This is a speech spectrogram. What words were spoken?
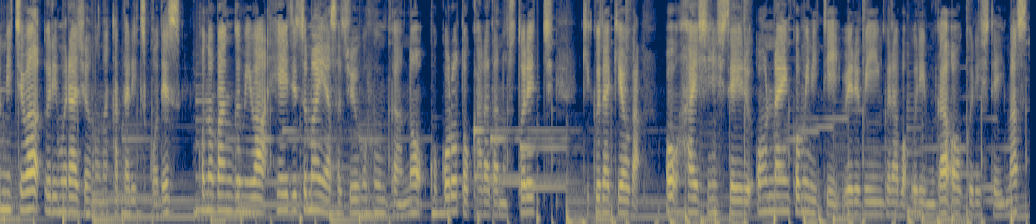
こんにちは、ウリムラジオの中田律子です。この番組は平日毎朝15分間の心と体のストレッチ、聞くだけヨガを配信しているオンラインコミュニティウェルビーイングラボウリムがお送りしています。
